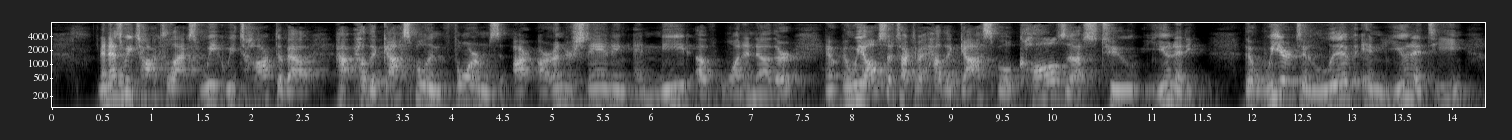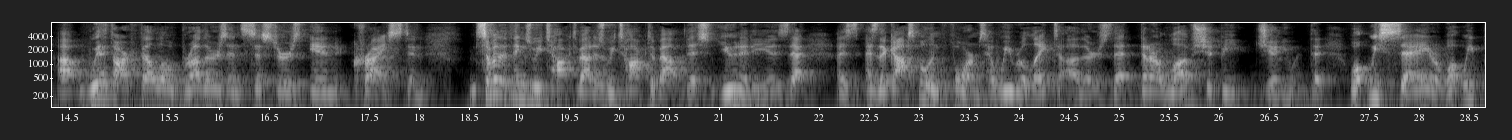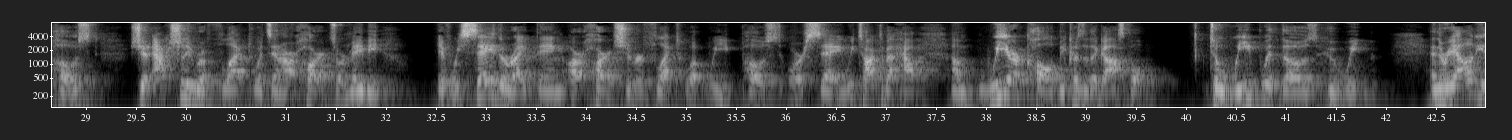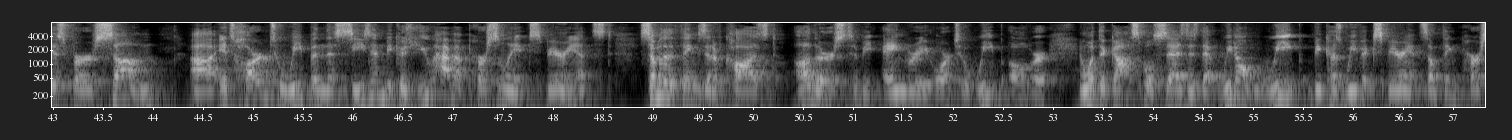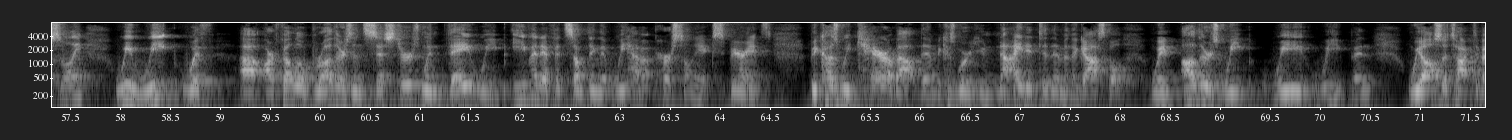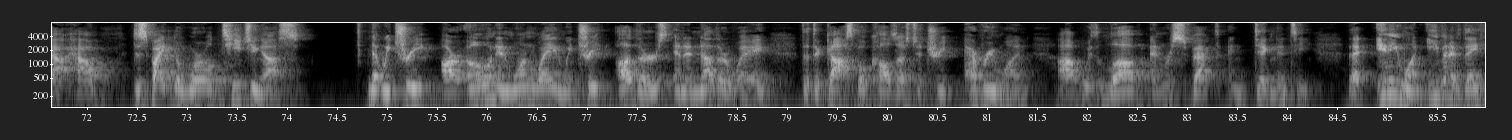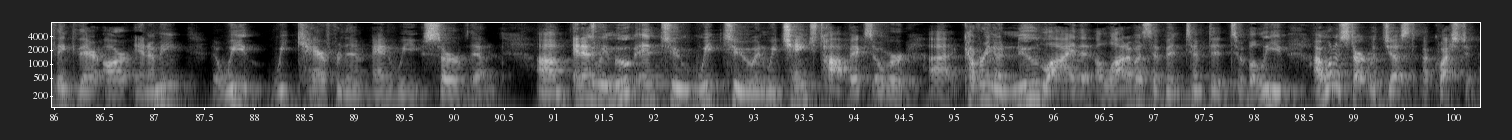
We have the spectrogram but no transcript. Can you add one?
And as we talked last week, we talked about how, how the gospel informs our, our, understanding and need of one another. And, and we also talked about how the gospel calls us to unity that we are to live in unity uh, with our fellow brothers and sisters in Christ. And some of the things we talked about as we talked about this unity is that as, as the gospel informs how we relate to others, that, that our love should be genuine, that what we say or what we post should actually reflect what's in our hearts, or maybe if we say the right thing, our hearts should reflect what we post or say. We talked about how um, we are called because of the gospel to weep with those who weep. And the reality is for some, uh, it's hard to weep in this season because you haven't personally experienced some of the things that have caused others to be angry or to weep over. And what the gospel says is that we don't weep because we've experienced something personally. We weep with uh, our fellow brothers and sisters when they weep, even if it's something that we haven't personally experienced. Because we care about them, because we're united to them in the gospel. When others weep, we weep. And we also talked about how, despite the world teaching us that we treat our own in one way and we treat others in another way, that the gospel calls us to treat everyone uh, with love and respect and dignity. That anyone, even if they think they're our enemy, that we, we care for them and we serve them. Um, and as we move into week two and we change topics over uh, covering a new lie that a lot of us have been tempted to believe, I want to start with just a question.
